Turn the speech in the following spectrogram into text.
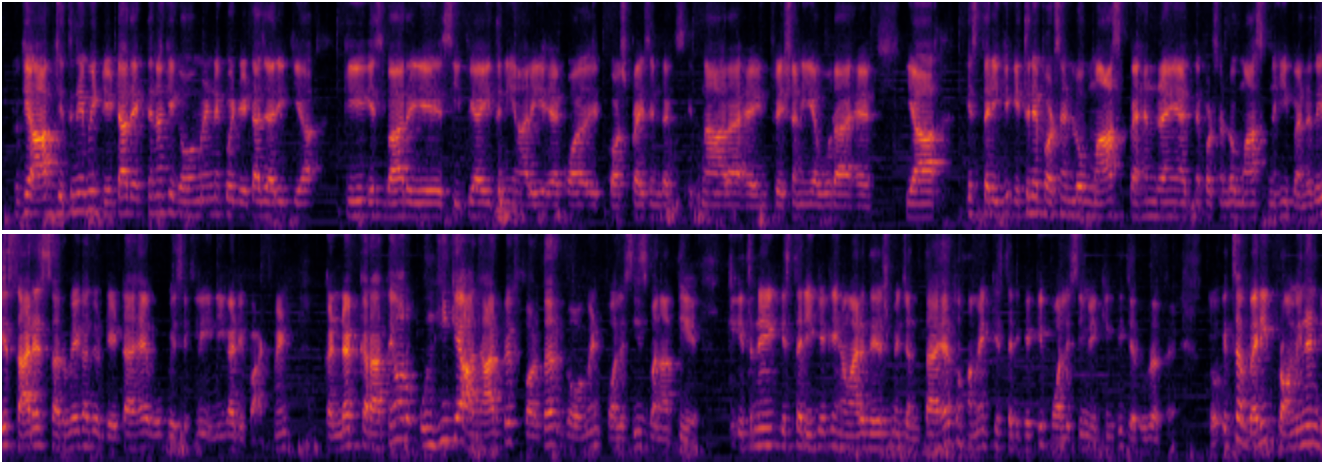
क्योंकि आप जितने भी डेटा देखते हैं ना कि गवर्नमेंट ने कोई डेटा जारी किया कि इस बार ये सीपीआई इतनी आ रही है कॉस्ट प्राइस इंडेक्स इतना आ रहा है इन्फ्लेशन ये हो रहा है या इस तरीके इतने परसेंट लोग मास्क पहन रहे हैं या इतने परसेंट लोग मास्क नहीं पहन रहे तो ये सारे सर्वे का जो डेटा है वो बेसिकली इन्हीं का डिपार्टमेंट कंडक्ट कराते हैं और उन्हीं के आधार पे फर्दर गवर्नमेंट पॉलिसीज़ बनाती है कि इतने इस तरीके की हमारे देश में जनता है तो हमें किस तरीके की पॉलिसी मेकिंग की ज़रूरत है। तो इट्स अ वेरी प्रोमिनेंट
